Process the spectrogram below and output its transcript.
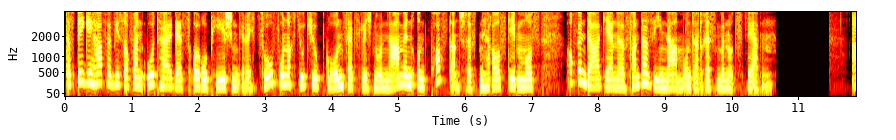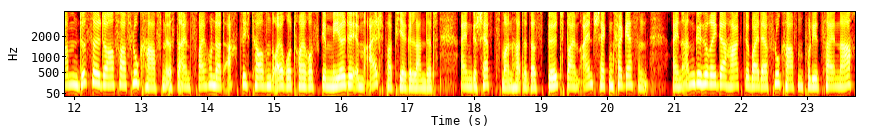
Das BGH verwies auf ein Urteil des Europäischen Gerichtshofs, wonach YouTube grundsätzlich nur Namen und Postanschriften herausgeben muss, auch wenn da gerne Fantasienamen und Adressen benutzt werden. Am Düsseldorfer Flughafen ist ein 280.000 Euro teures Gemälde im Altpapier gelandet. Ein Geschäftsmann hatte das Bild beim Einchecken vergessen. Ein Angehöriger hakte bei der Flughafenpolizei nach,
